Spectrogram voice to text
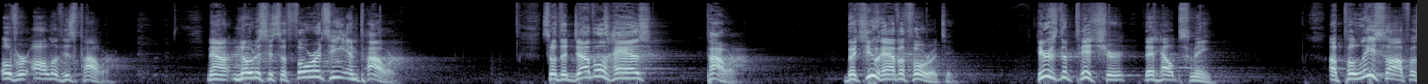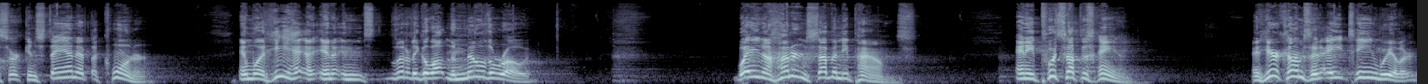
over all of his power. Now, notice it's authority and power. So the devil has power, but you have authority. Here's the picture that helps me. A police officer can stand at the corner and what he ha- and, and literally go out in the middle of the road, weighing 170 pounds, and he puts up his hand. And here comes an 18 wheeler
